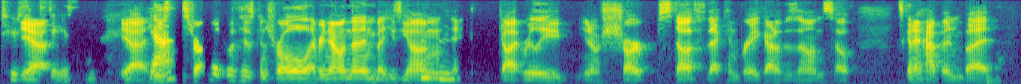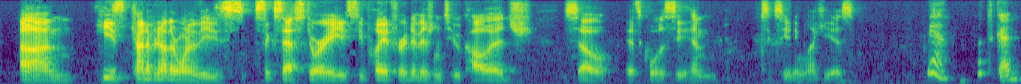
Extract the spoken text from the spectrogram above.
260. Yeah. yeah. yeah. He's struggled with his control every now and then, but he's young mm-hmm. and got really, you know, sharp stuff that can break out of the zone. So it's gonna happen. But um he's kind of another one of these success stories. He played for a Division two college, so it's cool to see him succeeding like he is. Yeah, that's good.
